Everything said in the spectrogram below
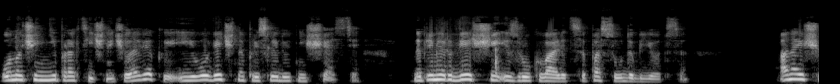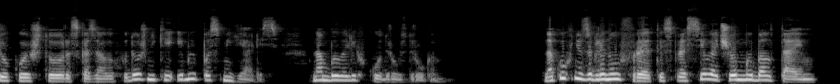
он очень непрактичный человек, и его вечно преследует несчастье. Например, вещи из рук валятся, посуда бьется. Она еще кое-что рассказала художнике, и мы посмеялись. Нам было легко друг с другом. На кухню заглянул Фред и спросил, о чем мы болтаем.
